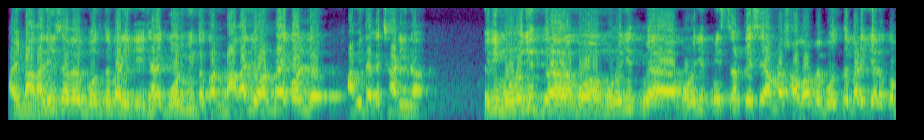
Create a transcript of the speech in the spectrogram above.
আমি বাঙালি হিসাবে বলতে পারি যে এখানে গর্বিত, কারণ বাঙালি অন্যায় করলেও আমি তাকে ছাড়ি না। যদি মনোজিৎ মনোজিৎ মনোজিৎ মিশ্রার কেসে আমরা সগর্বে বলতে পারি যেরকম,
